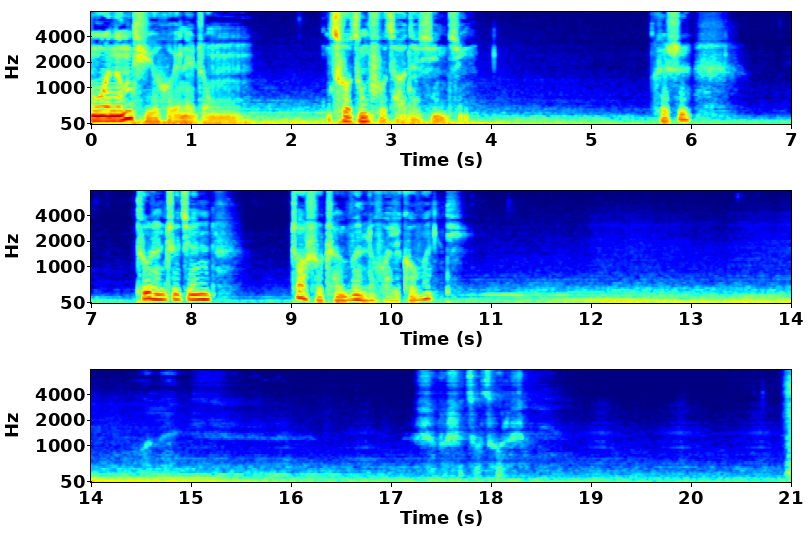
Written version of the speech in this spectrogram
我能体会那种错综复杂的心情。可是，突然之间，赵守臣问了我一个问题：我们是不是做错了什么？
